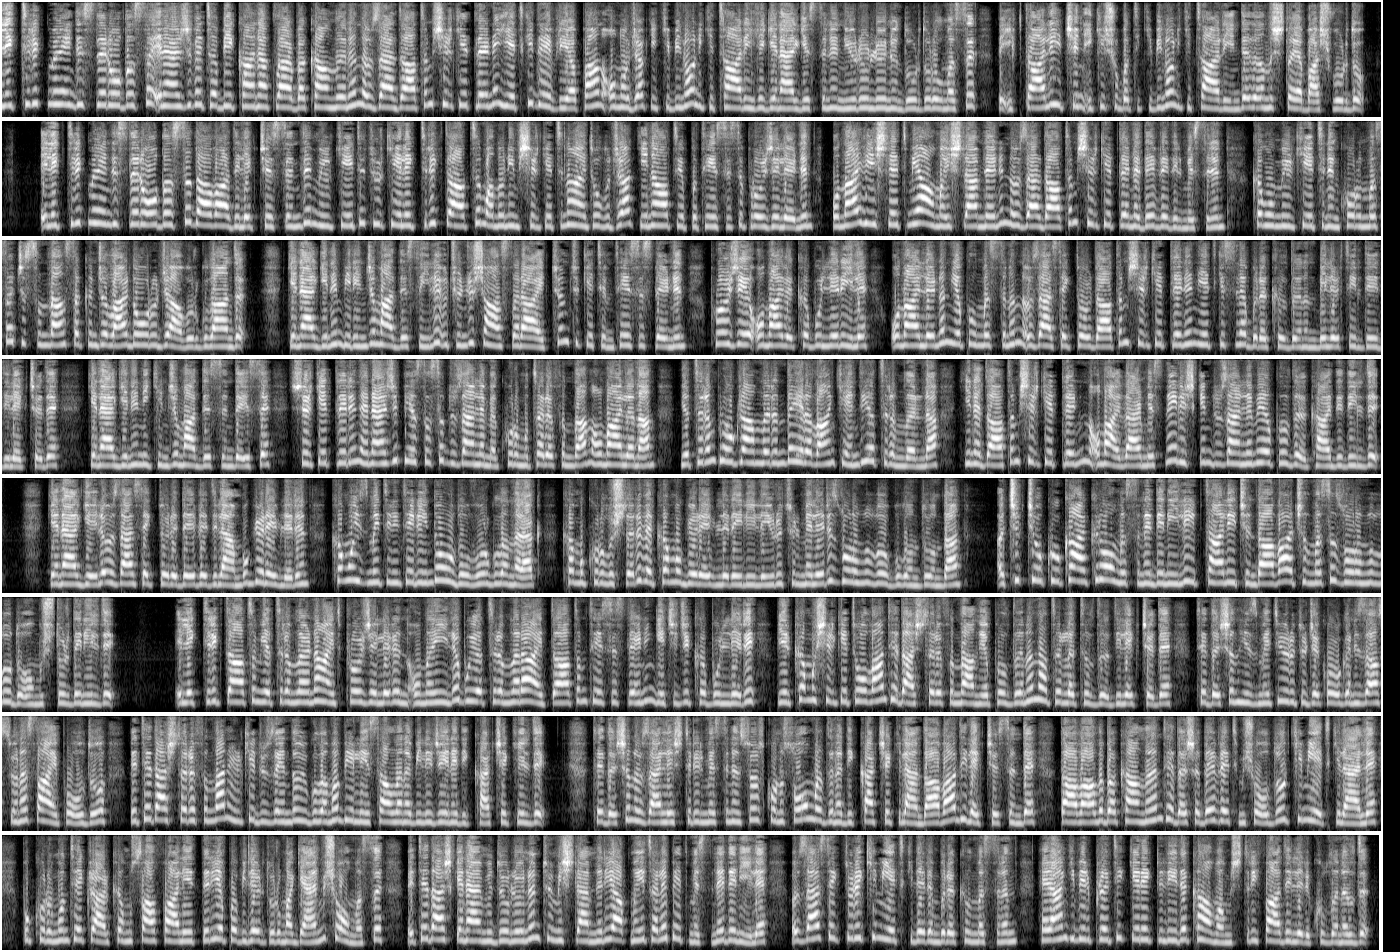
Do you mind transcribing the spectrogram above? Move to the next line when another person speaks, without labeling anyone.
Elektrik Mühendisleri Odası Enerji ve Tabi Kaynaklar Bakanlığı'nın özel dağıtım şirketlerine yetki devri yapan 10 Ocak 2012 tarihli genelgesinin yürürlüğünün durdurulması ve iptali için 2 Şubat 2012 tarihinde Danıştay'a başvurdu. Elektrik Mühendisleri Odası dava dilekçesinde mülkiyeti Türkiye Elektrik Dağıtım Anonim Şirketi'ne ait olacak yeni altyapı tesisi projelerinin onay ve işletmeye alma işlemlerinin özel dağıtım şirketlerine devredilmesinin kamu mülkiyetinin korunması açısından sakıncalar doğuracağı vurgulandı. Genelgenin birinci maddesiyle üçüncü şahıslara ait tüm tüketim tesislerinin projeye onay ve kabulleriyle onaylarının yapılmasının özel sektör dağıtım şirketlerinin yetkisine bırakıldığının belirtildiği dilekçede genelgenin ikinci maddesinde ise şirketlerin enerji piyasası düzenleme kurumu tarafından onaylanan yatırım programlarında yer alan kendi yatırımlarına yine dağıtım şirketlerinin onay vermesine ilişkin düzenleme yapıldığı kaydedildi. Genelgeyle özel sektöre devredilen bu görevlerin kamu hizmeti niteliğinde olduğu vurgulanarak kamu kuruluşları ve kamu görevlileri eliyle yürütülmeleri zorunluluğu bulunduğundan açıkça hukuka aykırı olması nedeniyle iptali için dava açılması zorunluluğu doğmuştur denildi. Elektrik dağıtım yatırımlarına ait projelerin onayıyla bu yatırımlara ait dağıtım tesislerinin geçici kabulleri bir kamu şirketi olan TEDAŞ tarafından yapıldığının hatırlatıldığı dilekçede TEDAŞ'ın hizmeti yürütecek organizasyona sahip olduğu ve TEDAŞ tarafından ülke düzeyinde uygulama birliği sağlanabileceğine dikkat çekildi. TEDAŞ'ın özelleştirilmesinin söz konusu olmadığına dikkat çekilen dava dilekçesinde davalı bakanlığın TEDAŞ'a devretmiş olduğu kimi yetkilerle bu kurumun tekrar kamusal faaliyetleri yapabilir duruma gelmiş olması ve TEDAŞ Genel Müdürlüğü'nün tüm işlemleri yapmayı talep etmesi nedeniyle özel sektöre kimi yetkilerin bırakılmasının herhangi bir pratik gerekliliği de kalmamıştır ifadeleri kullanıldı.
